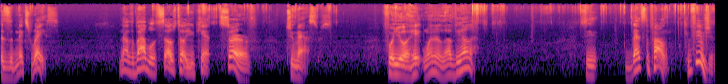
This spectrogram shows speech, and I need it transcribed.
as a mixed race. Now, the Bible itself tells you you can't serve two masters, for you'll hate one and love the other. See, that's the problem confusion.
